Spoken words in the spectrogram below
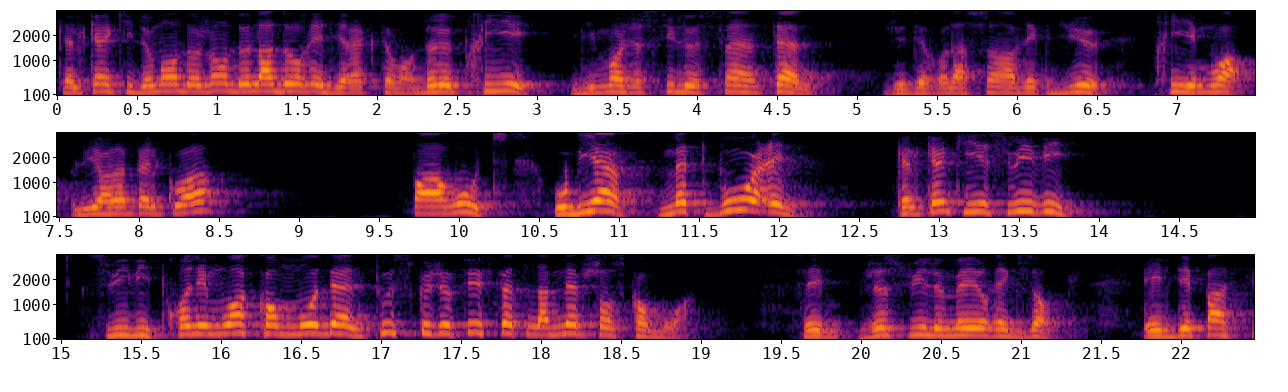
quelqu'un qui demande aux gens de l'adorer directement, de le prier. Il dit, moi je suis le saint tel, j'ai des relations avec Dieu, priez-moi. Lui on appelle quoi? Parout. Ou bien, metbou'in, quelqu'un qui est suivi. Suivi, prenez-moi comme modèle, tout ce que je fais, faites la même chose comme moi. C'est, je suis le meilleur exemple. Et il dépasse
